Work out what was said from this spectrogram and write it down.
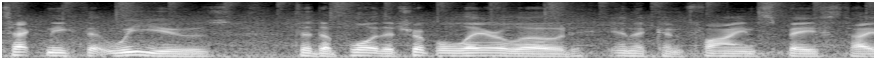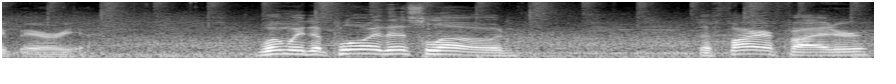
technique that we use to deploy the triple layer load in a confined space type area. When we deploy this load, the firefighter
